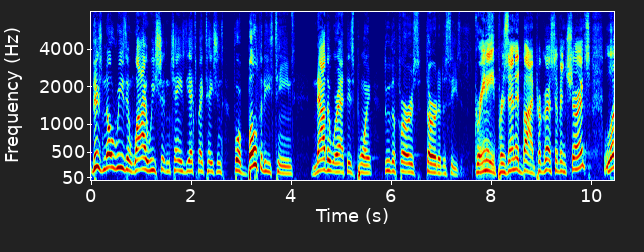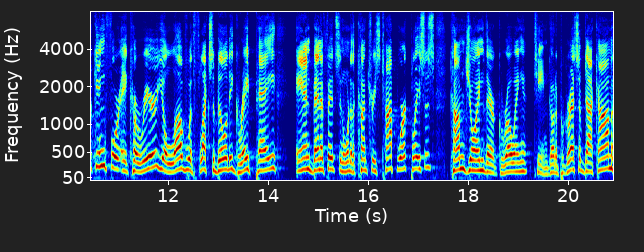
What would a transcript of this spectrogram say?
there's no reason why we shouldn't change the expectations for both of these teams now that we're at this point through the first third of the season. Greeny, presented by Progressive Insurance. Looking for a career you'll love with flexibility, great pay, and benefits in one of the country's top workplaces, come join their growing team. Go to progressive.com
